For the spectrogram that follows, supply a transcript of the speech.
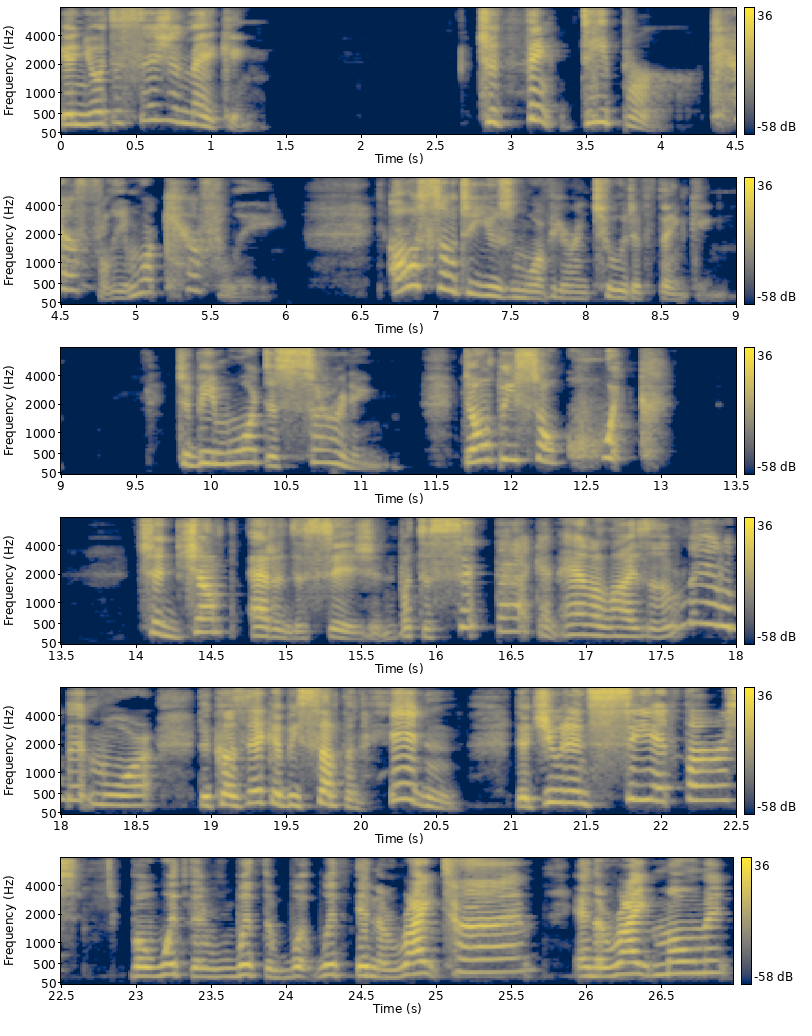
in your decision making, to think deeper, carefully, more carefully. Also, to use more of your intuitive thinking, to be more discerning. Don't be so quick to jump at a decision, but to sit back and analyze it a little bit more because there could be something hidden that you didn't see at first but with the with the with in the right time in the right moment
